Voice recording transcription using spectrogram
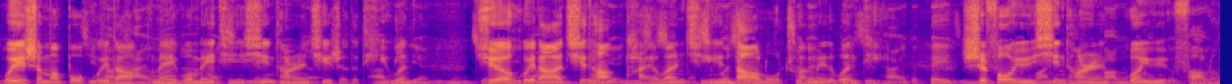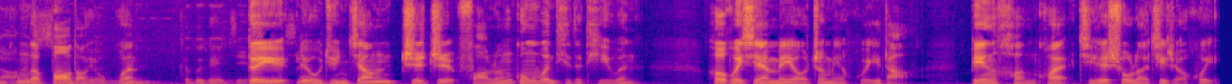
为什么不回答美国媒体新唐人记者的提问，却回答其他台湾及大陆传媒的问题，是否与新唐人关于法轮功的报道有关？对于柳俊江直指法轮功问题的提问，何慧贤没有正面回答，并很快结束了记者会。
